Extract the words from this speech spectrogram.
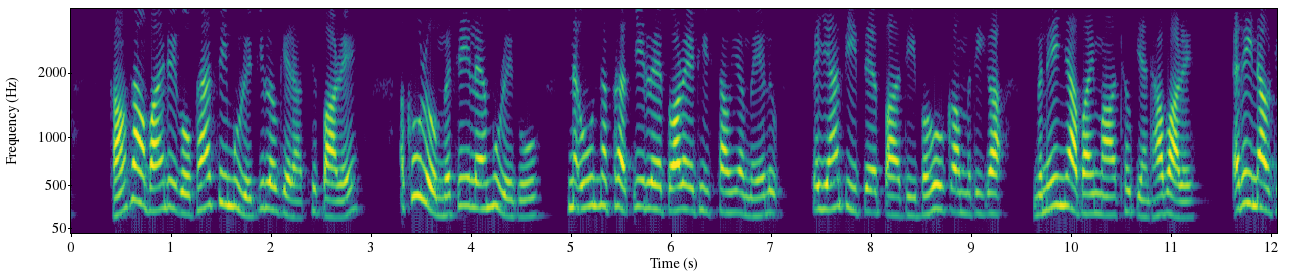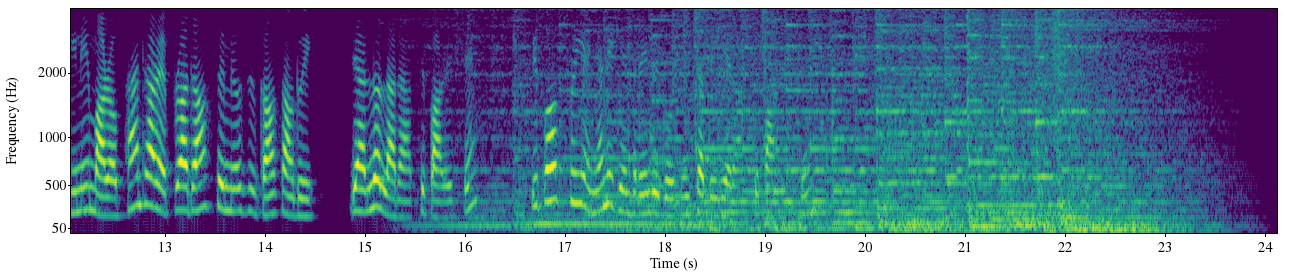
ခေါင်းဆောင်ပိုင်းတွေကိုဖမ်းဆီးမှုတွေပြုလုပ်ခဲ့တာဖြစ်ပါတယ်။အခုလိုမကြေလည်မှုတွေကိုနှစ်ဦးနှစ်ဖက်ပြည်လဲသွားတဲ့အထိဆောင်ရွက်မယ်လို့ကရန်ပြည်သက်ပါတီဗဟိုကော်မတီကမနေ့ညပိုင်းမှာထုတ်ပြန်ထားပါတယ်။အဲ့ဒီနောက်ဒီနေ့မှာတော့ဖမ်းထားတဲ့ပရာဒေါင်းဆွေမျိုးစုခေါင်းဆောင်တွေပြန်လွတ်လာတာဖြစ်ပါတယ်ရှင်။ People's Free ရဲ့ညနေခင်းသတင်းတွေကိုတင်ဆက်ပေးခဲ့တာဖြစ်ပါတယ်ရှင်။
